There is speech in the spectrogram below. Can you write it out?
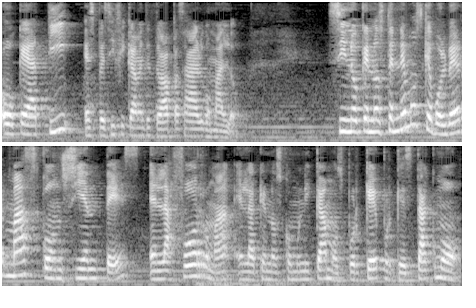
o que a ti específicamente te va a pasar algo malo, sino que nos tenemos que volver más conscientes en la forma en la que nos comunicamos. ¿Por qué? Porque está como,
